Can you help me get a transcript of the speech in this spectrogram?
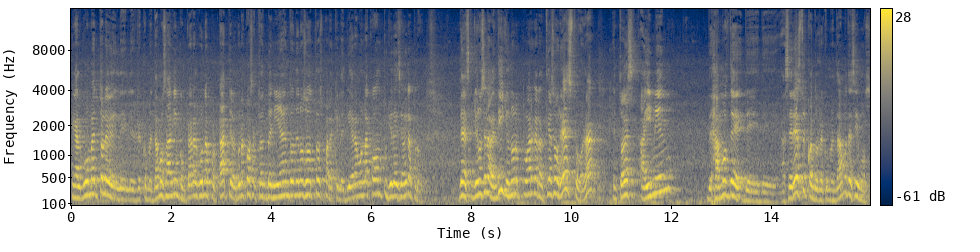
En algún momento le, recomendamos a alguien comprar alguna portátil, alguna cosa. Entonces venían donde nosotros para que les diéramos la compu. Yo le decía, oiga, pero yo no se la vendí, yo no le puedo dar garantía sobre esto, ¿verdad? Entonces ahí mismo dejamos de, hacer esto y cuando recomendamos decimos,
